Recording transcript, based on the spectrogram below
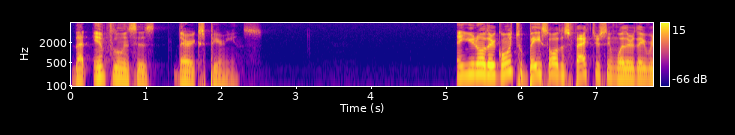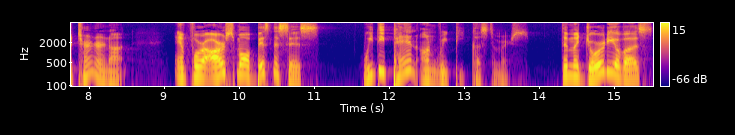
that influences their experience. And you know, they're going to base all these factors in whether they return or not. And for our small businesses, we depend on repeat customers. The majority of us,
